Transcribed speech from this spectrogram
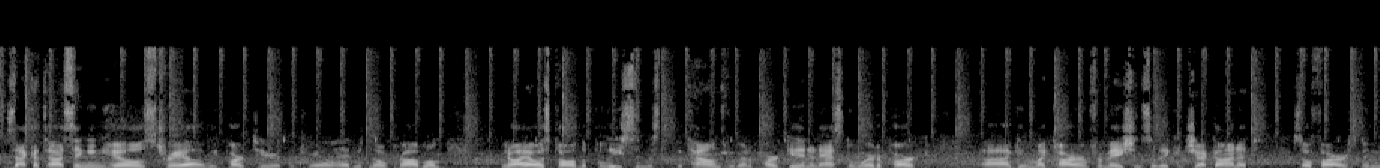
Sakatah Singing Hills Trail. We parked here at the trailhead with no problem. You know, I always call the police in the, the towns we're going to park in and ask them where to park. Uh, give them my car information so they can check on it. So far, it's been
